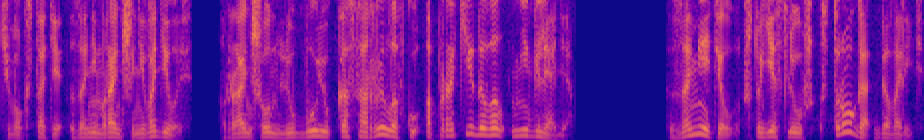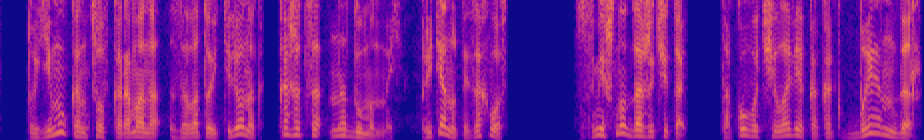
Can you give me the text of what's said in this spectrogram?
чего, кстати, за ним раньше не водилось, Раньше он любую косорыловку опрокидывал, не глядя. Заметил, что если уж строго говорить, то ему концовка романа «Золотой теленок» кажется надуманной, притянутой за хвост. Смешно даже читать. Такого человека, как Бендер,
